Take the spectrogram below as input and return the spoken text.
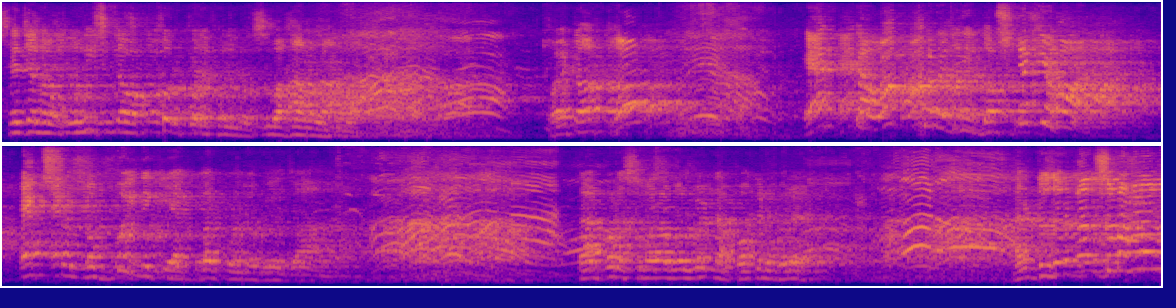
সে যেন উনিশটা অক্ষর করে ফেলল সুবাহ কয়টা অক্ষর? একটা অক্ষরে যদি দশ নাকি হয়, একশো নব্বই নাকি একবার পড়লে হয়ে যায়। তারপরে সুমারা বলবেন না, পকেটে ভরে। আর একটু বলেন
